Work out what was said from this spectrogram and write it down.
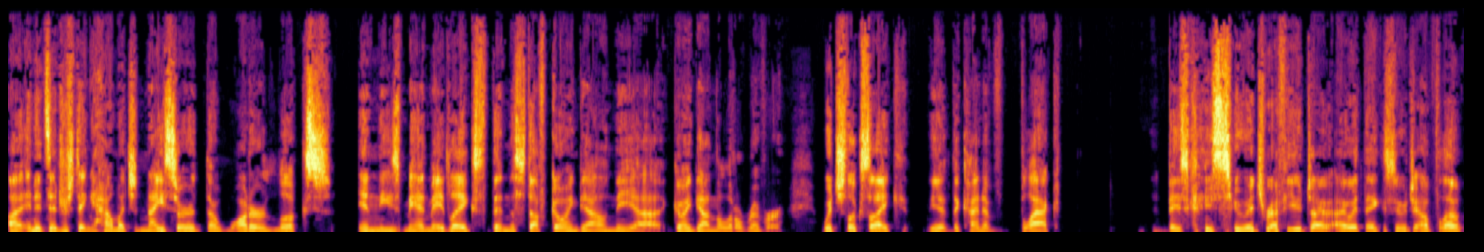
Uh, and it's interesting how much nicer the water looks in these man-made lakes than the stuff going down the uh, going down the little river, which looks like you know, the kind of black, basically sewage refuge. I, I, would think sewage outflow,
